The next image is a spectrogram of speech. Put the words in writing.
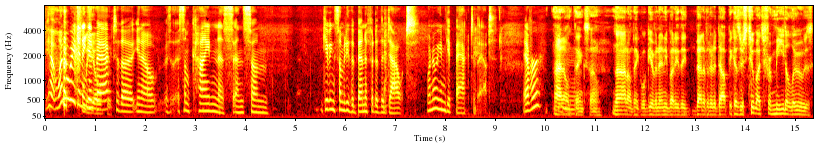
Yeah, when are we going to get back to the, you know, some kindness and some giving somebody the benefit of the doubt? When are we going to get back to that? Ever? I don't think so. No, I don't think we're giving anybody the benefit of the doubt because there's too much for me to lose.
